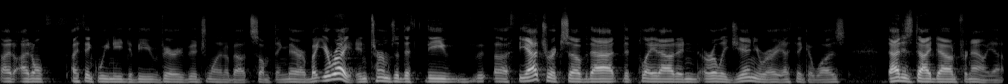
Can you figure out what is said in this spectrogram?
I, I don't, I think we need to be very vigilant about something there. But you're right in terms of the the uh, theatrics of that that played out in early January, I think it was. That has died down for now. Yeah.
